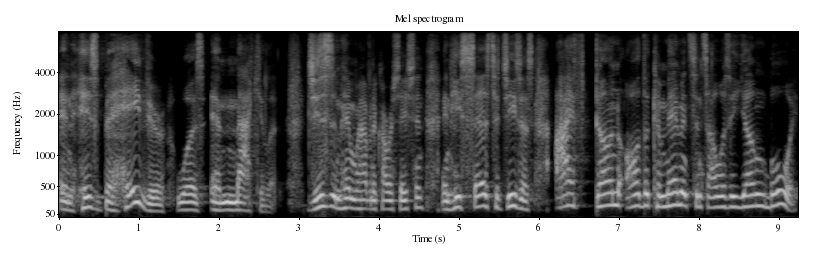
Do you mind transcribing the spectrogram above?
and his behavior was immaculate. Jesus and him were having a conversation and he says to Jesus, I've done all the commandments since I was a young boy.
